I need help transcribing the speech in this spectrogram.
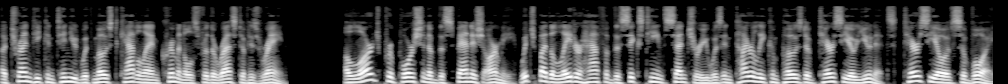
a trend he continued with most Catalan criminals for the rest of his reign. A large proportion of the Spanish army which by the later half of the 16th century was entirely composed of tercio units, tercio of Savoy,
